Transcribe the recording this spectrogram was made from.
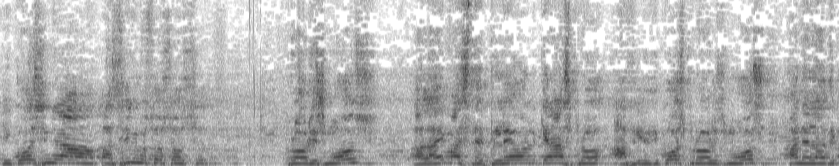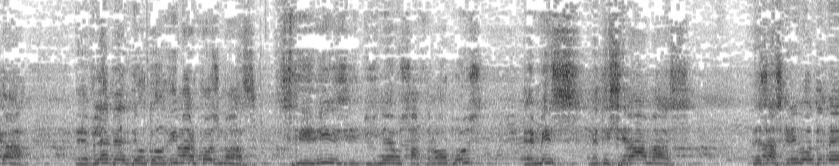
Η ΚΟΣ είναι ένα πασίγνωστος προορισμός αλλά είμαστε πλέον και ένας προ, αθλητικός προορισμός πανελλαδικά. Ε, βλέπετε ότι ο Δήμαρχός μας στηρίζει τους νέους ανθρώπους. Εμείς με τη σειρά μας, δεν σας κρύβω ότι είμαι,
